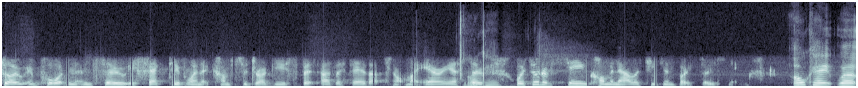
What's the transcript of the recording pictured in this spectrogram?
so important and so effective when it comes to drug use. But as I say, that's not my area. So okay. we're sort of seeing commonalities in both those things. Okay, well,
